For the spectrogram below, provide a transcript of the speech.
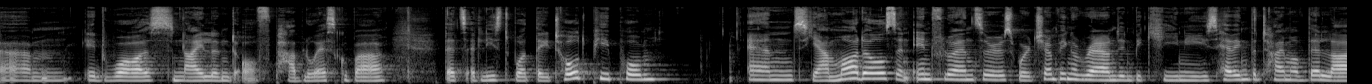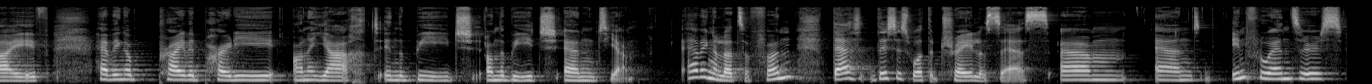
Um, it was an island of Pablo Escobar. That's at least what they told people. And yeah, models and influencers were jumping around in bikinis, having the time of their life, having a private party on a yacht in the beach, on the beach, and yeah, having a lots of fun. That this is what the trailer says. Um, and influencers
